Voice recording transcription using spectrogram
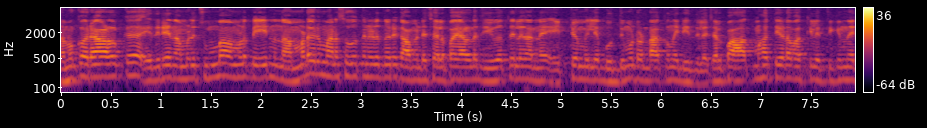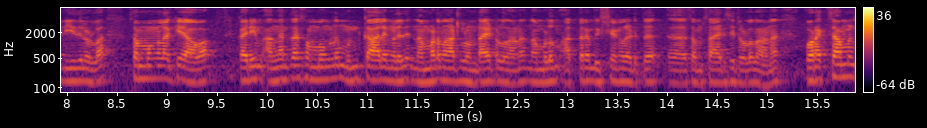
നമുക്ക് ഒരാൾക്ക് എതിരെ നമ്മൾ ചുമ്മാ നമ്മൾ പേര് നമ്മുടെ ഒരു മനസ്സുഖത്തിനിടുന്ന ഒരു കമന്റ് ചിലപ്പോൾ അയാളുടെ ജീവിതത്തിൽ തന്നെ ഏറ്റവും വലിയ ബുദ്ധിമുട്ടുണ്ടാക്കുന്ന രീതിയിൽ ചിലപ്പോൾ ആത്മഹത്യയുടെ വക്കിൽ എത്തിക്കുന്ന രീതിയിലുള്ള സംഭവങ്ങളൊക്കെ ആവാം. കാര്യം അങ്ങനത്തെ സംഭവങ്ങൾ മുൻകാലങ്ങളിൽ നമ്മുടെ നാട്ടിൽ ഉണ്ടായിട്ടുള്ളതാണ്. നമ്മളും അത്തരം വിഷയങ്ങളെടുത്ത് സംസാരിച്ചിട്ടുള്ളതാണ്. ഫോർ എക്സാമ്പിൾ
